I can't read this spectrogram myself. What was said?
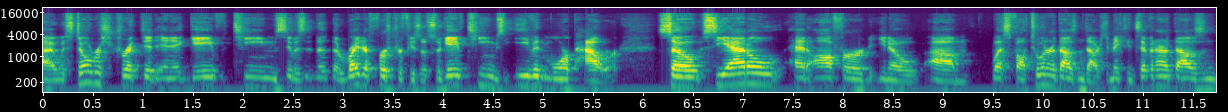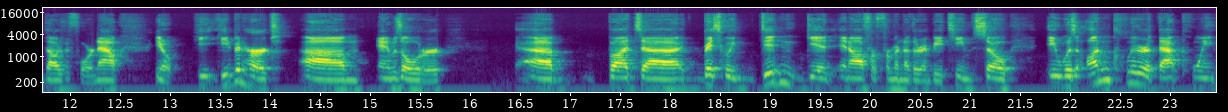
Uh, it was still restricted, and it gave teams it was the, the right of first refusal, so it gave teams even more power. So Seattle had offered, you know, um, Westphal two hundred thousand dollars. He's making seven hundred thousand dollars before. Now, you know, he he'd been hurt um, and was older, uh, but uh, basically didn't get an offer from another NBA team. So it was unclear at that point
